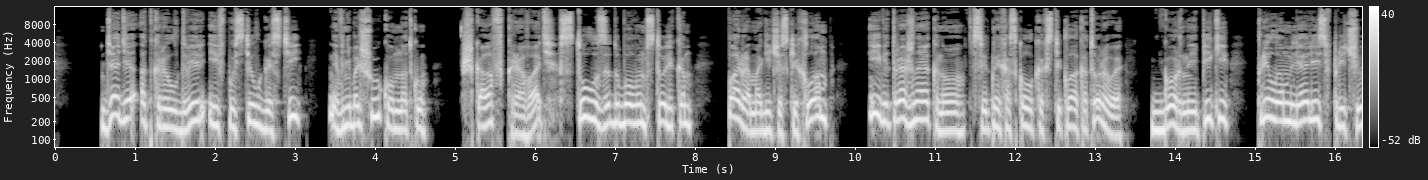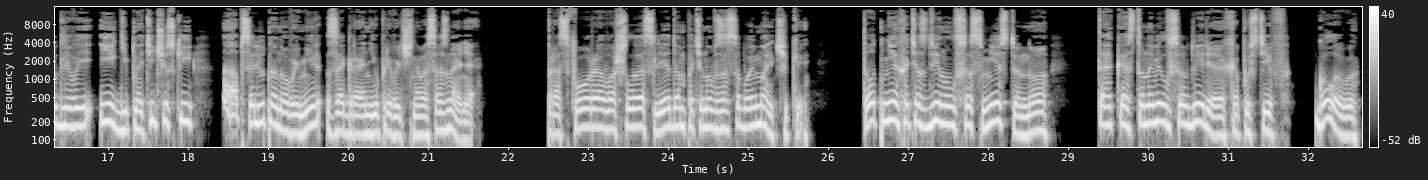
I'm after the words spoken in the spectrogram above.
дядя открыл дверь и впустил гостей в небольшую комнатку – Шкаф, кровать, стул за дубовым столиком, пара магических ламп и витражное окно, в цветных осколках стекла которого горные пики преломлялись в причудливый и гипнотический, абсолютно новый мир за гранью привычного сознания. Просфора вошла следом, потянув за собой мальчика. Тот нехотя сдвинулся с места, но так и остановился в дверях, опустив голову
